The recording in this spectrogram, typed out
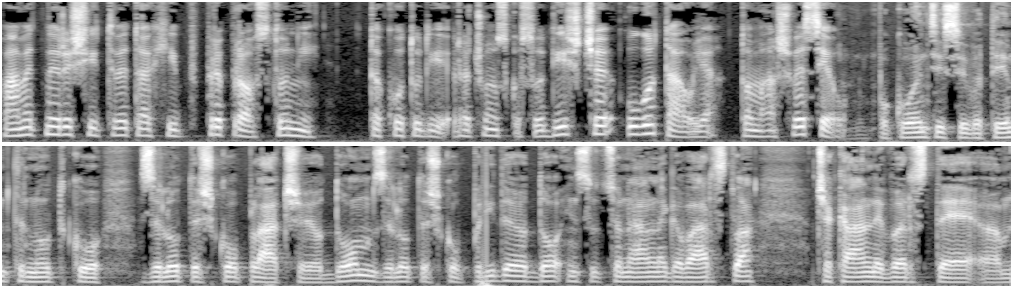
Pametne rešitve ta hip preprosto ni tako tudi računsko sodišče ugotavlja Tomaš Vesel. Pokojnici si v tem trenutku zelo težko plačajo dom, zelo težko pridejo do institucionalnega varstva čakalne vrste um,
